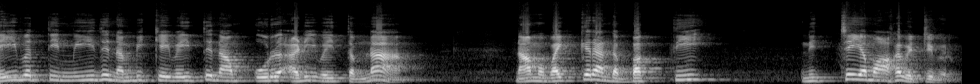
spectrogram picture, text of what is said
தெய்வத்தின் மீது நம்பிக்கை வைத்து நாம் ஒரு அடி வைத்தோம்னா நாம் வைக்கிற அந்த பக்தி நிச்சயமாக வெற்றி பெறும்.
